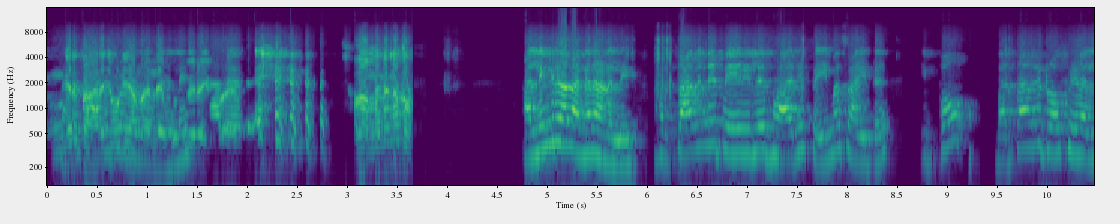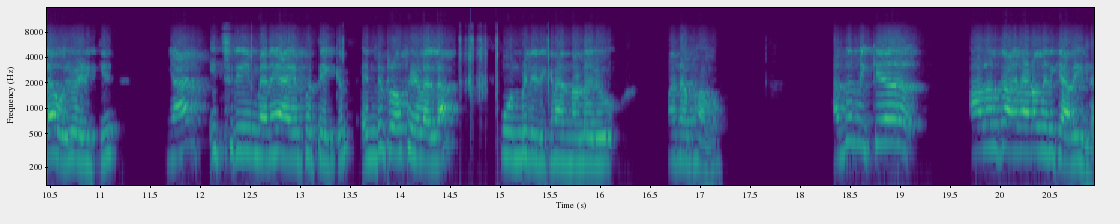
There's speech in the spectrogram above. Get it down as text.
ഭയങ്കര താരജോഡിയാണല്ലേ പൊതുവെ അഭിപ്രായം? അത് അങ്ങനെ തന്നെ അല്ലെങ്കിൽ അത് അങ്ങനെയാണല്ലേ ഭർത്താവിന്റെ പേരിൽ ഭാര്യ ഫേമസ് ആയിട്ട് ഇപ്പോ ഭർത്താവിന്റെ ട്രോഫികളല്ല ഒരു വഴിക്ക്. ഞാൻ ഇച്ചിരി മെനയായപ്പോഴത്തേക്കും എന്റെ ട്രോഫികളെല്ലാം മുൻപിലിരിക്കണം എന്നുള്ളൊരു മനോഭാവം. അത് മിക്ക ആളുകൾക്ക് അങ്ങനെയാണോ എന്ന് എനിക്കറിയില്ല.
